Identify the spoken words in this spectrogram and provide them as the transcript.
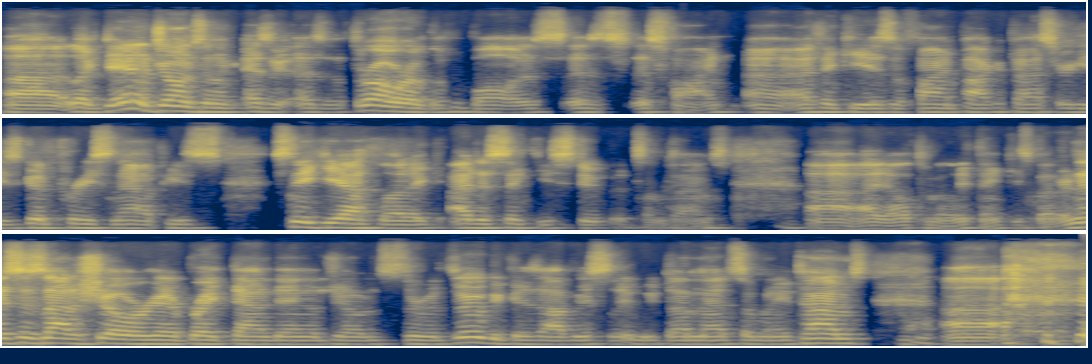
Uh, like Daniel Jones as a, as a thrower of the football is is, is fine. Uh, I think he is a fine pocket passer. He's good pre snap. He's sneaky athletic. I just think he's stupid sometimes. Uh, I ultimately think he's better. And this is not a show we're going to break down Daniel Jones through and through because obviously we've done that so many times. Uh,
